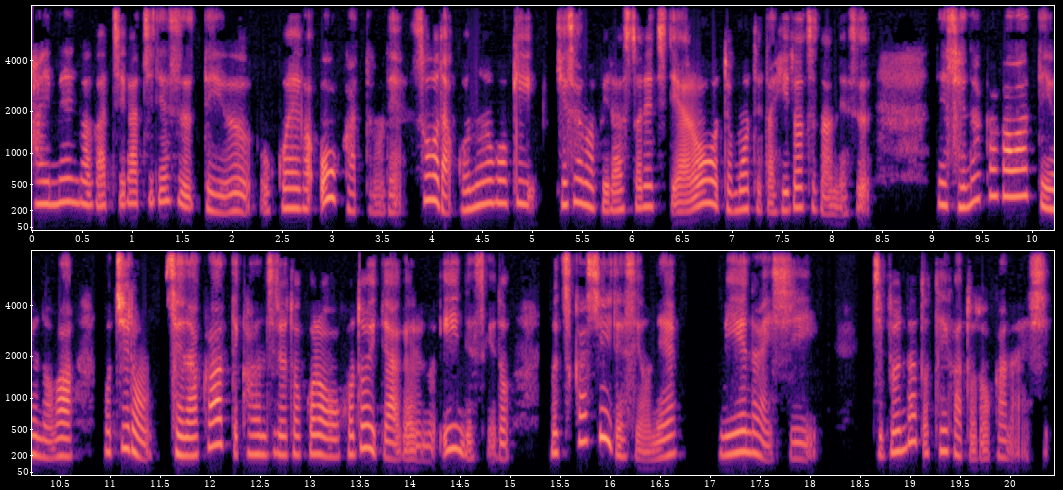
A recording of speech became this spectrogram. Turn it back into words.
背面がガチガチですっていうお声が多かったので、そうだ、この動き、今朝のピラストレッチでやろうと思ってた一つなんです。で、背中側っていうのは、もちろん背中って感じるところをほどいてあげるのいいんですけど、難しいですよね。見えないし、自分だと手が届かないし。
